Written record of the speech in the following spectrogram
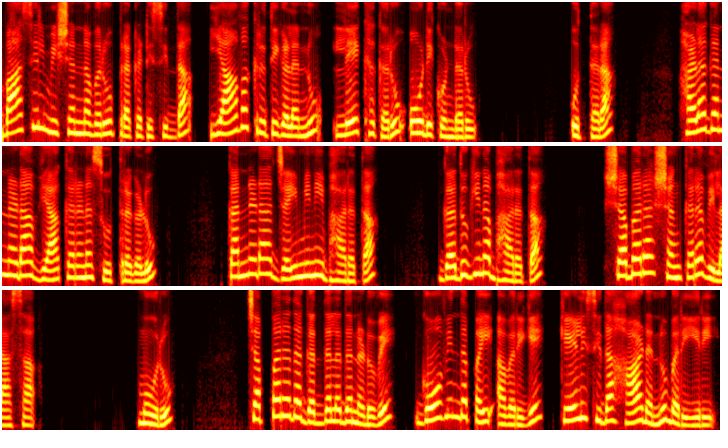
ಬಾಸಿಲ್ ಮಿಷನ್ನವರು ಪ್ರಕಟಿಸಿದ್ದ ಯಾವ ಕೃತಿಗಳನ್ನು ಲೇಖಕರು ಓಡಿಕೊಂಡರು? ಉತ್ತರ, ಹಳಗನ್ನಡ ವ್ಯಾಕರಣ ಸೂತ್ರಗಳು, ಕನ್ನಡ ಜೈಮಿನಿ ಭಾರತ, ಗದುಗಿನ ಭಾರತ, ಶಬರ ಶಂಕರ ವಿಲಾಸ. ಮೂರು, ಚಪ್ಪರದ ಗದ್ದಲದ ನಡುವೆ ಗೋವಿಂದ ಪೈ ಅವರಿಗೆ ಕೇಳಿಸಿದ ಹಾಡನ್ನು ಬರೆಯಿರಿ.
